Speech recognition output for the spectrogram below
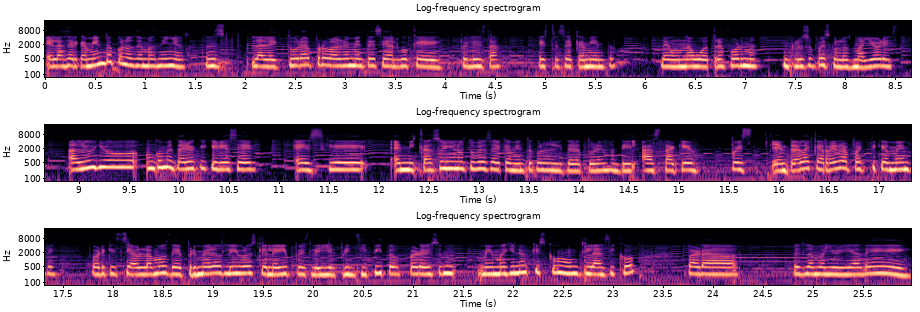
el acercamiento con los demás niños. Entonces, la lectura probablemente sea algo que pues, les da este acercamiento de una u otra forma, incluso pues con los mayores. Algo yo, un comentario que quería hacer es que en mi caso yo no tuve acercamiento con la literatura infantil hasta que pues entré a la carrera prácticamente. Porque si hablamos de primeros libros que leí, pues leí El Principito, pero eso me imagino que es como un clásico para pues la mayoría de,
